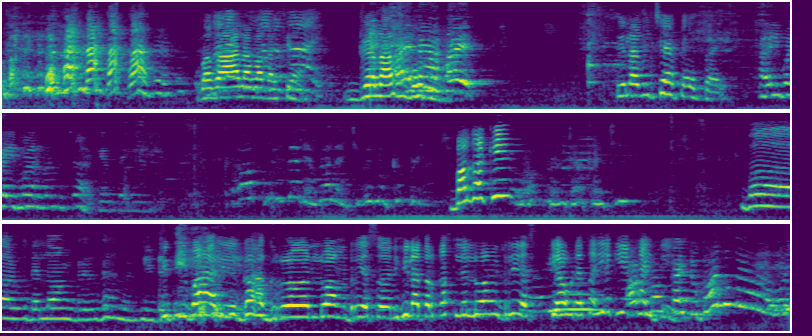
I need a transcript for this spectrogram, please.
बघा आला बघा चहा. गलास भरून. तिला बी चहा प्यायचा आहे. हाय बाई मरणाचा चहा केलता बघा की. बर उद्या लॉंग ड्रेस घालून किती भारी घागरण लॉंग ड्रेस हिला तर कसले लॉंग ड्रेस केवढ्याचा एक एक आहे ती. काय तू घालू काय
